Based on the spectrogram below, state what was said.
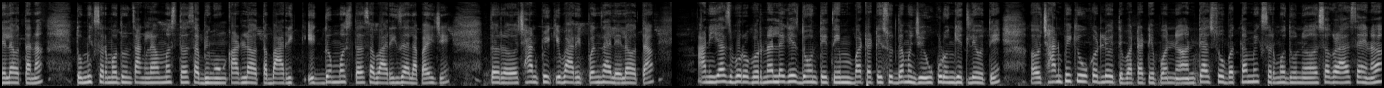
भाजलेला होता ना तो मिक्सरमधून चांगला मस्त असा भिंगून काढला होता. बारीक एकदम मस्त असा बारीक झाला पाहिजे. तर छानपैकी बारीक पण झालेला होता. आणि याचबरोबर ना लगेच दोन ते तीन बटाटेसुद्धा म्हणजे उकडून घेतले होते. छानपैकी उकडले होते बटाटे पण. आणि त्याचसोबत ना मिक्सरमधून सगळा असं आहे ना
